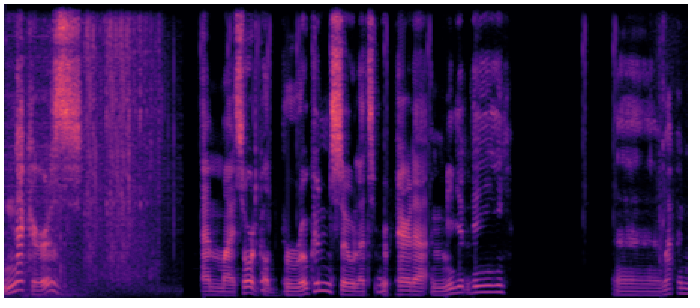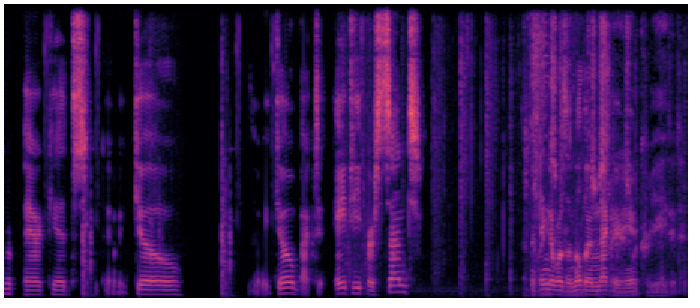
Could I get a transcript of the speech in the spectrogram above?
Nekkers. And my sword got broken, so let's repair that immediately. Uh, weapon repair kit. There we go. There we go. Back to 80%. I think there was another Monster nekker here. were created,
